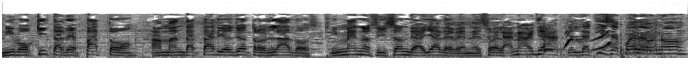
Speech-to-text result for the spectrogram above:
ni boquita de pato a mandatarios de otros lados, y menos si son de allá de Venezuela. No, ya. ¿El de aquí se puede o no?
